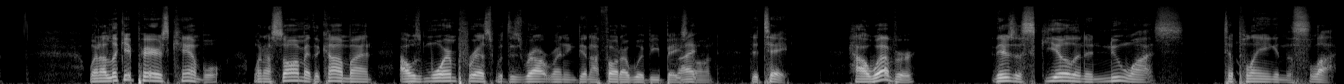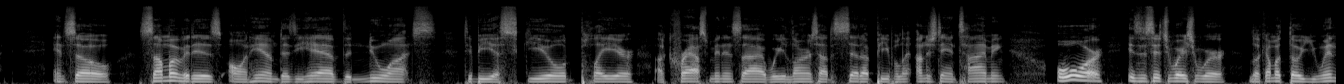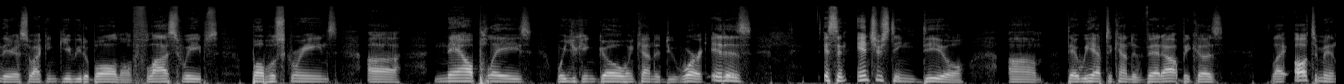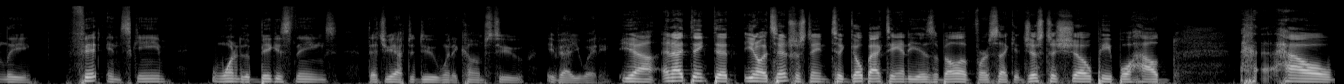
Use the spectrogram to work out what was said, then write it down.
When I look at Parris Campbell, when I saw him at the combine, I was more impressed with his route running than I thought I would be based Right. on the tape. However, there's a skill and a nuance to playing in the slot. And so some of it is on him. Does he have the nuance to be a skilled player, a craftsman inside where he learns how to set up people and understand timing? Or is it a situation where, look, I'm going to throw you in there so I can give you the ball on fly sweeps, bubble screens, uh, now plays where you can go and kind of do work? It is it's an interesting deal um, that we have to kind of vet out because, like, ultimately, fit and scheme one of the biggest things that you have to do when it comes to evaluating. Yeah, and I think that you know it's interesting to go back to Andy Isabella for a second, just to show people how how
